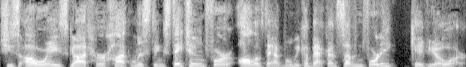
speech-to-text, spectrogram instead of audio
she's always got her hot listing. Stay tuned for all of that when we come back on 740 KVOR.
